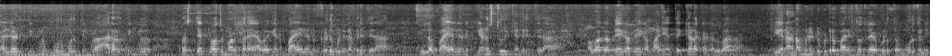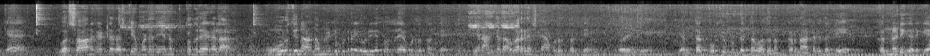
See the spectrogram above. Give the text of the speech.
ಎರಡೆರಡು ತಿಂಗಳು, ಮೂರು ಮೂರು ತಿಂಗಳು, ಆರಾರು ತಿಂಗಳು ರಸ್ತೆ ಕ್ಲೋಸ್ ಮಾಡ್ತಾರೆ. ಅವಾಗೇನು ಬಾಯಲ್ಲೇನು ಕಡು ಬಿಟ್ಕೊಂಡಿರ್ತೀರಾ ಇಲ್ಲ ಬಾಯಲ್ಲೇನು ಗೆಣಸು ತುರ್ಕೊಂಡಿರ್ತೀರಾ ಅವಾಗ ಬೇಗ ಬೇಗ ಮಾಡಿ ಅಂತ ಕೇಳೋಕ್ಕಾಗಲ್ವಾ? ಏನು ಅಣ್ಣಮ್ಮನ ಇಟ್ಬಿಟ್ರೆ ಭಾರಿ ತೊಂದರೆ ಆಗಿಬಿಡುತ್ತೆ ಮೂರು ದಿನಕ್ಕೆ? ವರ್ಷಾನುಗಟ್ಟಲೆ ರಸ್ತೆ ಮಾಡಿದ್ರೆ ಏನು ತೊಂದರೆ ಆಗಲ್ಲ. ಮೂರು ದಿನ ಹಣ ಇಟ್ಬಿಟ್ರೆ ಇವರಿಗೆ ತೊಂದರೆ ಆಗ್ಬಿಡುತ್ತಂತೆ ಏನು ಅಂಥದ್ದು ಅವೇರ್ನೆಸ್ನೇ ಆಗ್ಬಿಡುತ್ತಂತೆ ಎಂಥ ಕೊಪ್ಪಿ ಮುಂಡತ್ತವ ಅದು ನಮ್ಮ ಕರ್ನಾಟಕದಲ್ಲಿ ಕನ್ನಡಿಗರಿಗೆ,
